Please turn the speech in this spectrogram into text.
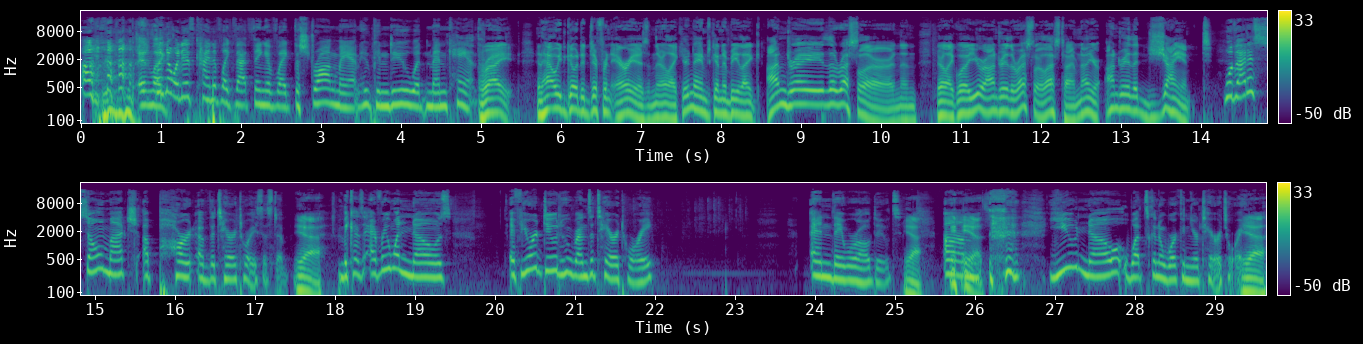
Um, And, like- but no, it is kind of like that thing of like the strong man who can do what men can't. Right. And how he'd go to different areas and they're like, Your name's gonna be like Andre the Wrestler and then they're like, Well, you were Andre the Wrestler last time, now you're Andre the Giant. Well, that is so much a part of the territory system Yeah. because everyone knows if you're a dude who runs a territory, and they were all dudes. Yeah. Um, yes. you know what's going to work in your territory. Yeah.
